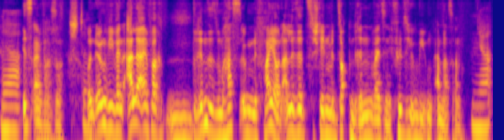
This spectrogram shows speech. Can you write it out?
Ja. Ist einfach so. Stimmt. Und irgendwie, wenn alle einfach drin sind, du hast irgendeine Feier und alle sitzen, stehen mit Socken drin, weiß ich nicht, fühlt sich irgendwie anders an. ja.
